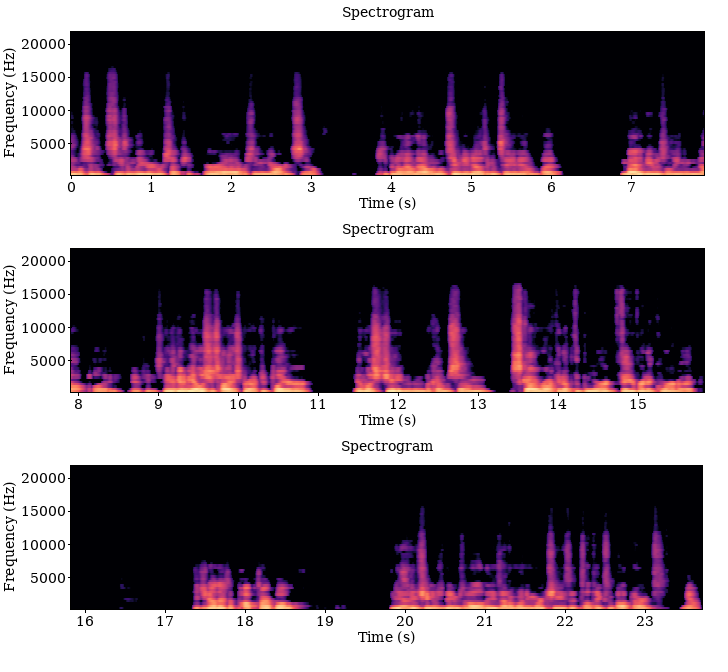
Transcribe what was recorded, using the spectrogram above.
single se- season leader in reception or uh, receiving yards. So keep an eye on that one. Let's see what he does against A&M. But Matty B was leaning not play if he's he's going to be LSU's highest drafted player unless Jayden becomes some skyrocket up the board favorite at quarterback. Did you know there's a Pop Tart Bowl? Yeah, they changed names of all these. I don't want any more Cheez Its. I'll take some Pop Tarts. Yeah.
